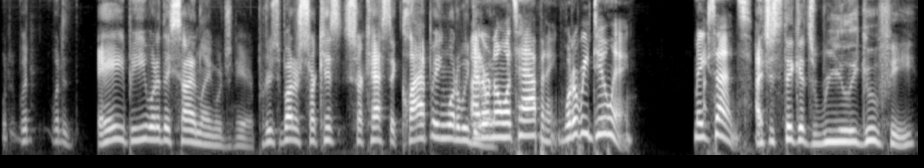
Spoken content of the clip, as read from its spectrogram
what, what, what did A, B, what did they sign language in here? Producer Butter, sarcastic, sarcastic clapping? What are we doing? I don't know what's happening. What are we doing? Makes sense. I just think it's really goofy.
